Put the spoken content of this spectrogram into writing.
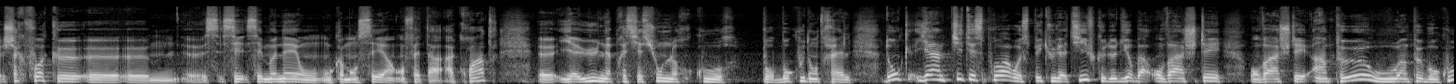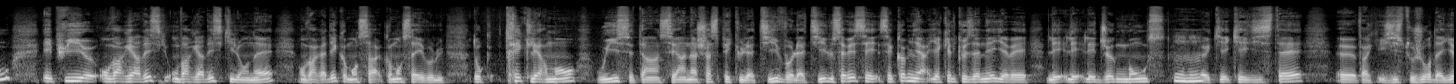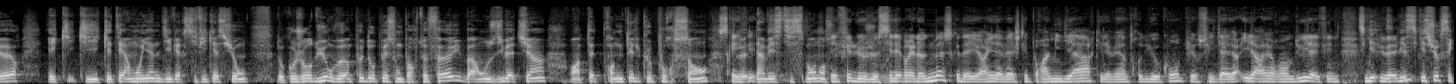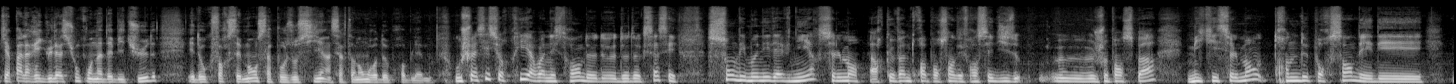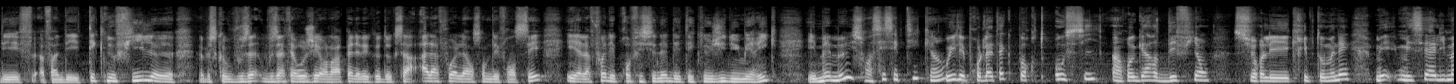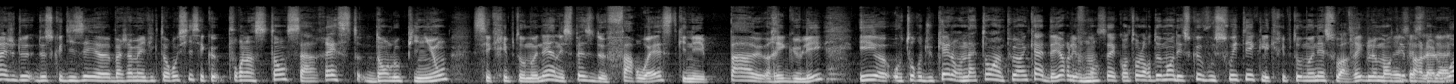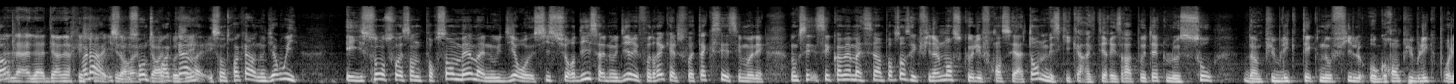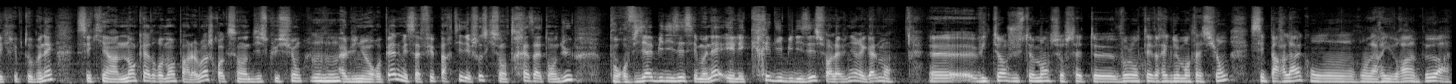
chaque fois que ces, monnaies ont, commencé en fait à, à croître, il y a eu une appréciation de leur cours pour beaucoup d'entre elles. Donc il y a un petit espoir spéculatif que de dire bah on va acheter on va acheter un peu ou un peu beaucoup et puis euh, on va regarder ce, on va regarder ce qu'il en est, on va regarder comment ça comment ça évolue. Donc très clairement, oui, c'est un c'est un achat spéculatif, volatile. Vous savez, c'est comme il y, a, il y, a, quelques années, il y avait les les, les jug monks mhm. euh, qui, qui existaient, euh, enfin qui existent toujours d'ailleurs et qui, qui, qui étaient un moyen de diversification. Donc aujourd'hui, on veut un peu doper son portefeuille, bah on se dit bah tiens, on va peut-être prendre quelques pourcents d'investissement dans ce le, célèbre Elon Musk d'ailleurs, il avait acheté pour un milliard, qu'il avait introduit au compte, puis ensuite il a revendu, il avait fait une, ce, qui est, ce qui est sûr, c'est qu'il n'y a pas la régulation qu'on a d'habitude, et donc forcément, ça pose aussi un certain nombre de problèmes. Où je suis assez surpris, Erwan Estran, de, de, de Doxa, c'est sont des monnaies d'avenir seulement, alors que 23% des Français disent euh, je pense pas, mais qui est seulement 32% des, des, des, enfin, des technophiles, euh, parce que vous, vous interrogez, on le rappelle avec Doxa, à la fois l'ensemble des Français et à la fois des professionnels des technologies numériques, et même eux, ils sont assez sceptiques. Hein. Oui, les pros de la tech portent aussi un regard défiant sur les crypto-monnaies, mais, mais c'est à l'image de, de, ce que disait euh, Benjamin et Victor aussi, c'est que pour l'instant, ça reste dans l'opinion, ces crypto-monnaies, un espèce de Far West qui n'est pas euh, régulé et euh, autour duquel on attend un peu un cadre. D'ailleurs, les mhm. Français, quand on leur demande est-ce que vous souhaitez que les crypto-monnaies soient réglementées par la, loi, la, dernière question, voilà, ils, sont, trois quarts, ils sont trois quarts à nous dire oui. Et ils sont 60% même à nous dire, 6 sur 10, à nous dire il faudrait qu'elles soient taxées, ces monnaies. Donc c'est quand même assez important, c'est que finalement ce que les Français attendent, mais ce qui caractérisera peut-être le saut d'un public technophile au grand public pour les crypto-monnaies, c'est qu'il y a un encadrement par la loi. Je crois que c'est en discussion mhm. à l'Union européenne, mais ça fait partie des choses qui sont très attendues pour viabiliser ces monnaies et les crédibiliser sur l'avenir également. Euh, Victor, justement, sur cette euh, volonté de réglementation, c'est par là qu'on arrivera un peu à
